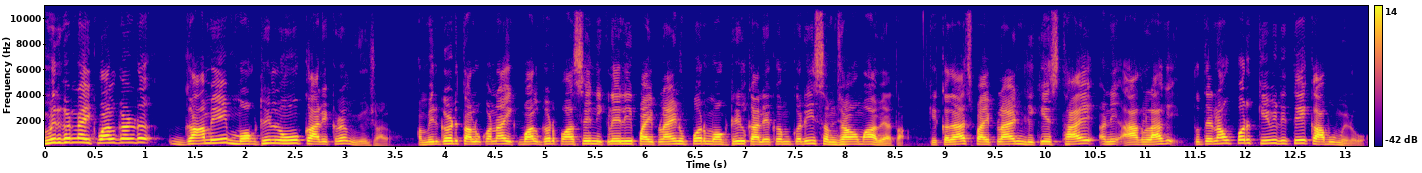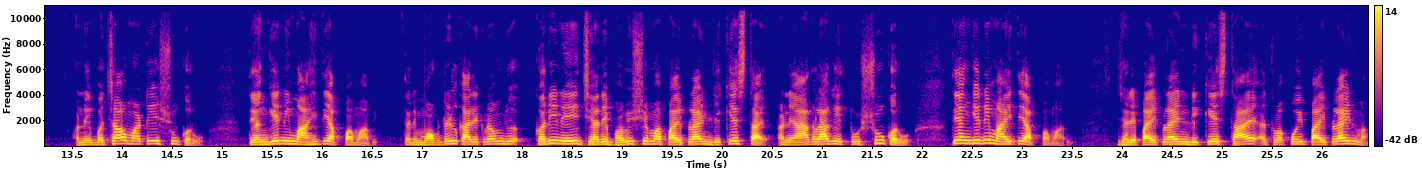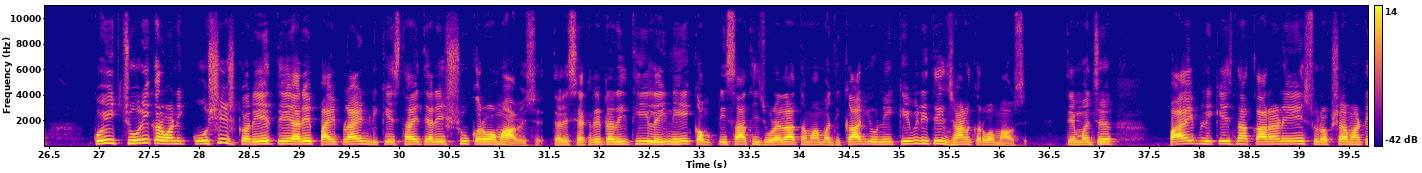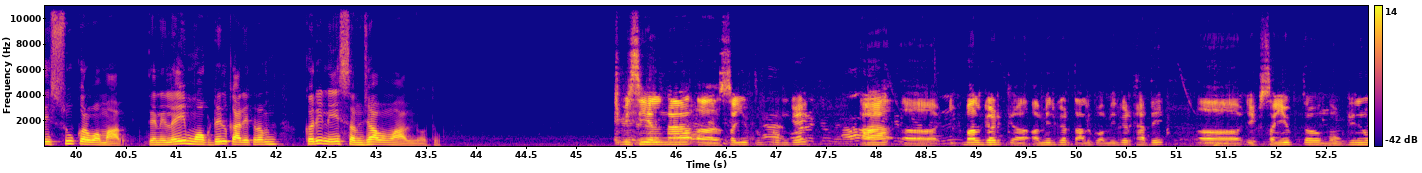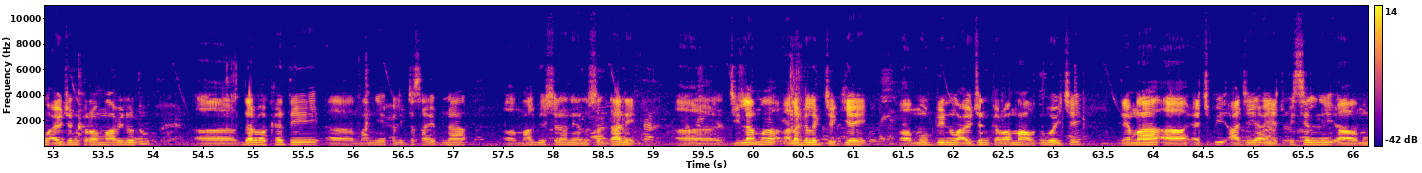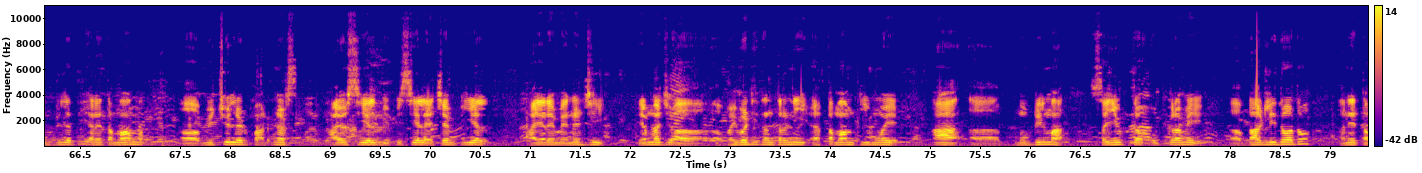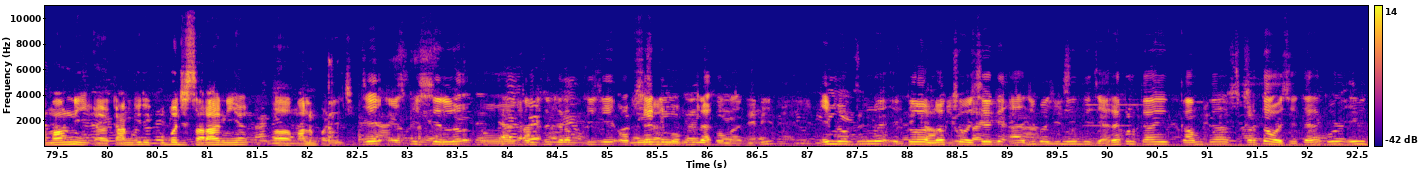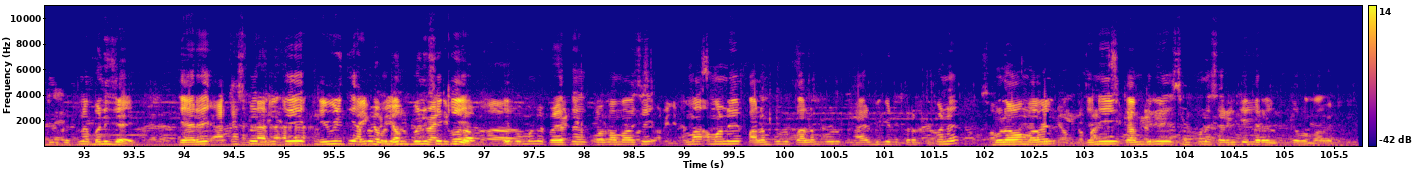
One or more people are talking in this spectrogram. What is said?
અમીરગઢના ઇકબાલગઢ ગામે મોકડ્રીલનો કાર્યક્રમ યોજાયો. અમીરગઢ તાલુકાના ઇકબાલગઢ પાસે નીકળેલી પાઇપલાઇન ઉપર મોકડ્રીલ કાર્યક્રમ કરી સમજાવવામાં આવ્યા હતા કે કદાચ પાઇપલાઇન લીકેજ થાય અને આગ લાગે તો તેના ઉપર કેવી રીતે કાબૂ મેળવવો અને બચાવ માટે શું કરવું તે અંગેની માહિતી આપવામાં આવી. તેને મોકડ્રીલ કાર્યક્રમ કરીને જ્યારે ભવિષ્યમાં પાઇપલાઇન લીકેજ થાય અને આગ લાગે તો શું કરવું તે અંગેની માહિતી આપવામાં આવી. જ્યારે પાઇપલાઇન લીકેજ થાય અથવા કોઈ પાઇપલાઇનમાં કોઈ ચોરી કરવાની કોશિશ કરે ત્યારે પાઇપલાઇન લીકેજ થાય ત્યારે શું કરવામાં આવે છે? ત્યારે સેક્રેટરીથી લઈને કંપની સાથે જોડાયેલા તમામ અધિકારીઓને કેવી રીતે જાણ કરવામાં આવશે? તેમજ પાઇપ લીકેજના કારણે સુરક્ષા માટે શું કરવામાં આવે? તેને લઈ મોકડ્રીલ કાર્યક્રમ કરીને સમજાવવામાં આવ્યું હતું. એચબીસીએલના સંયુક્ત ઉપક્રમે આ ઇકબાલગઢ અમીરગઢ તાલુકો અમીરગઢ ખાતે એક સંયુક્ત મોકડ્રીલનું આયોજન કરવામાં આવેલું હતું. દર વખતે માન્ય કલેક્ટર સાહેબના માર્ગદર્શન અને અનુસંધાને જિલ્લામાં અલગ અલગ જગ્યાએ મોકડ્રીલનું આયોજન કરવામાં આવતું હોય છે. તેમાં એચપી આજે એચપીસીએલની મોકડ્રીલ હતી અને તમામ mutual aid partners IOCL BPCL HMPL IRM energy તેમજ વહીવટીતંત્રની તમામ ટીમોએ આ મુગડીલમાં સંયુક્ત ઉપક્રમે ભાગ લીધો હતો. અને તમામની કામગીરી ખૂબ જ સરાહનીય માલુમ પડેલ છે. જે એસપીસીએલ કંપની તરફથી જે ઓફસાઇડની મોકલી રાખવામાં આવી હતી એ મોકલીનું એક લક્ષ્ય હોય છે કે આજુબાજુની અંદર જ્યારે પણ કાંઈ કામકાજ કરતા હોય છે ત્યારે કોઈ એવી દુર્ઘટના બની જાય ત્યારે આકસ્મિક રીતે કેવી રીતે આપણે મદદ બની શકીએ એ પ્રમાણે પ્રયત્ન કરવામાં આવે છે. એમાં અમને પાલનપુર પાલનપુર ફાયર બ્રિગેડ તરફથી પણ બોલાવવામાં આવેલ જેની કામગીરી સંપૂર્ણ સારી રીતે કરવામાં આવેલી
